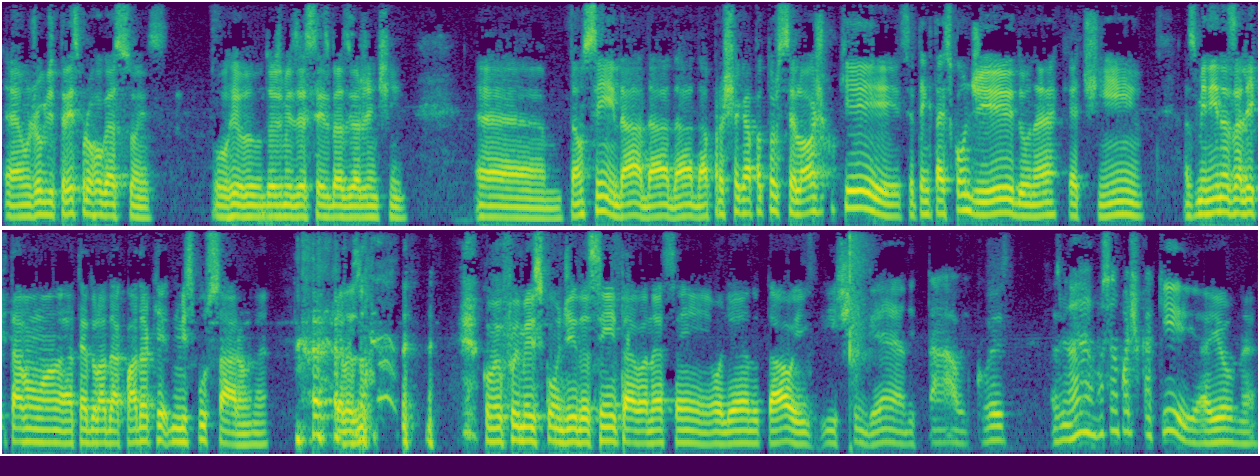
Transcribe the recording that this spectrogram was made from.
é um jogo de três prorrogações, o Rio 2016 Brasil Argentina. É, então sim, dá, dá, dá, dá para chegar para torcer. Lógico que você tem que estar tá escondido, né, quietinho. As meninas ali que estavam até do lado da quadra que me expulsaram, né? Elas não como eu fui meio escondido assim, tava, né, sem, olhando e tal, e, e xingando e tal, e coisa. As meninas, ah, você não pode ficar aqui. Aí eu, né,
